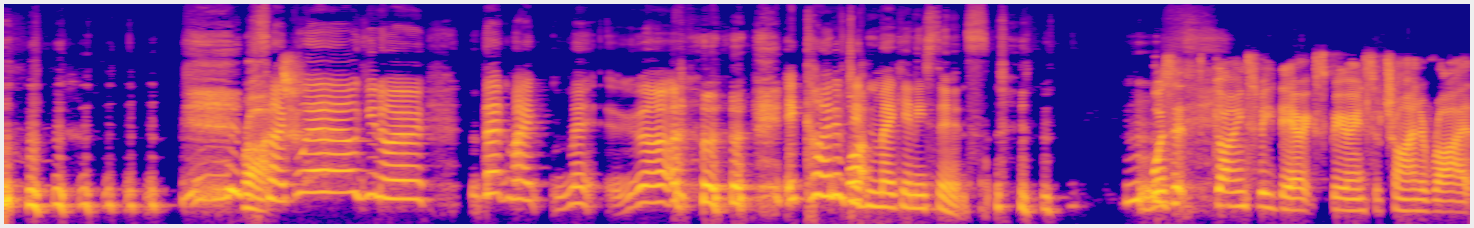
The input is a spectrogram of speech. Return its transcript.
Right. It's like, well, you know, that might. Uh, it kind of What- didn't make any sense. Was it going to be their experience of trying to write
